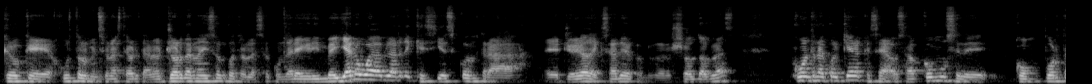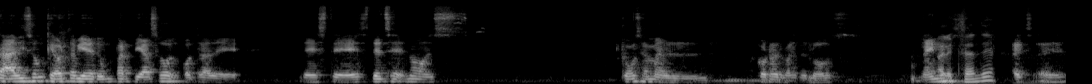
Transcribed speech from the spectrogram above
creo que justo lo mencionaste ahorita, ¿no? Jordan Addison contra la secundaria de Green Bay. Ya no voy a hablar de que si es contra eh, Jerry Alexander, contra Rashad Douglas, contra cualquiera que sea. O sea, cómo se comporta Addison, que ahorita viene de un partidazo en contra de, este, es, no, es, ¿cómo se llama el cornerback de los Alexander. Eh,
